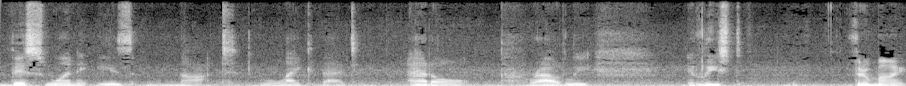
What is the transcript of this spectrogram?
This one is not like that at all. Proudly, at least through my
